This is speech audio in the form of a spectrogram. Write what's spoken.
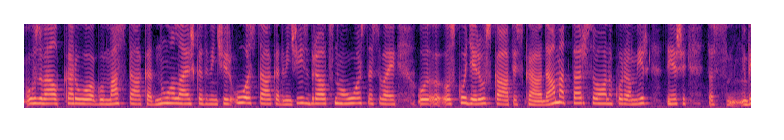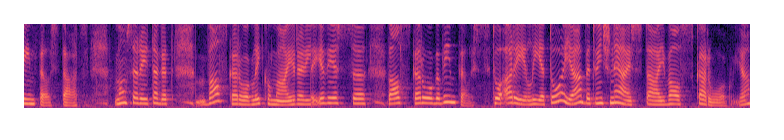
uzvelk karogu mastā, kad nolaiž, kad viņš ir ostā, kad viņš izbrauc no ostas vai uz kuģa ir uzkāpis kāda amatpersona persona, kuram ir tieši tas vimpelis tāds. Mums arī tagad valsts karoga likumā ir arī ieviests uh, valsts karoga vimpelis. To arī lieto, jā, bet viņš neaizstāja valsts karogu. Jā.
